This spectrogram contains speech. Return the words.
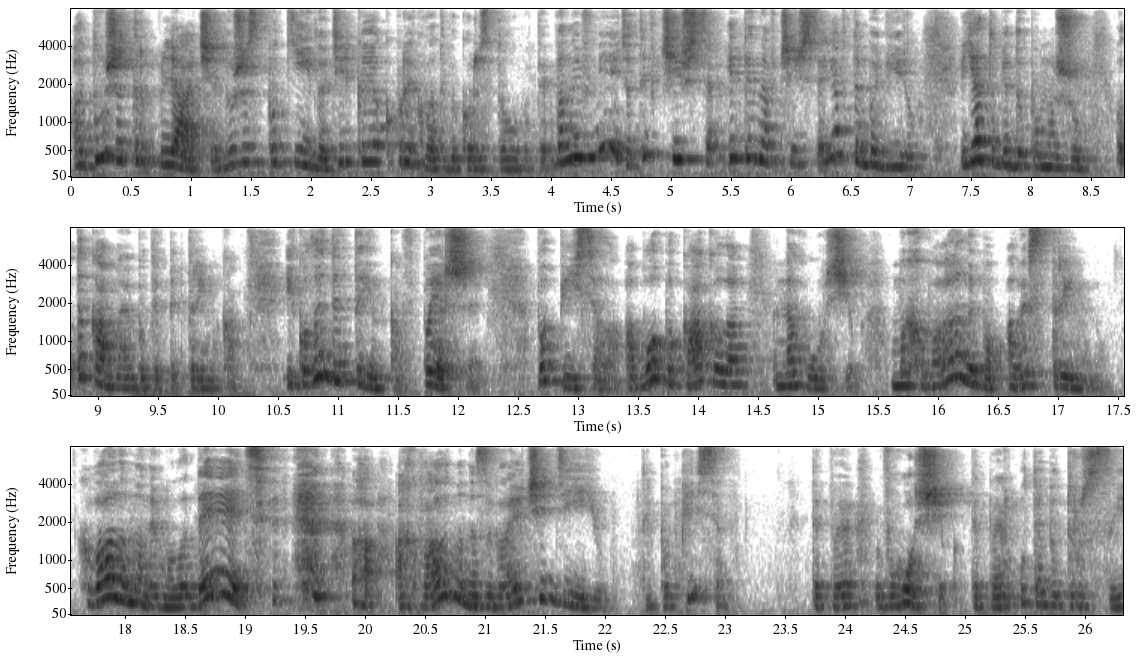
а дуже терпляче, дуже спокійно, тільки як приклад використовувати. Вони вміють, а ти вчишся, і ти навчишся, я в тебе вірю, я тобі допоможу. Отака має бути підтримка. І коли дитинка вперше попісяла або покакала на горщик, ми хвалимо, але стримано. Хвалимо не молодець, а, хвалимо, називаючи дію. Ти попісяв, тепер в горщик, тепер у тебе труси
